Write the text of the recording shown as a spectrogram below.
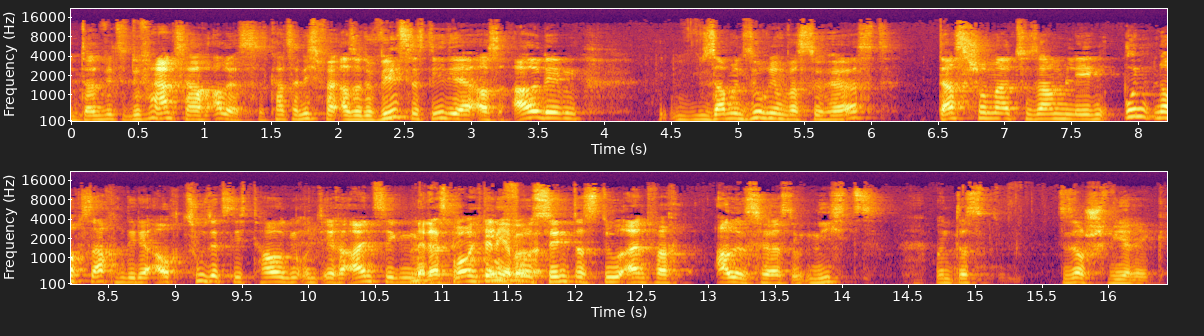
Und dann willst du, du verlangst ja auch alles. Das kannst du nicht also du willst, dass die dir aus all dem Sammelsurium, was du hörst, das schon mal zusammenlegen und noch Sachen, die dir auch zusätzlich taugen und ihre einzigen Na, das brauche ich dann nicht, Infos aber- sind, dass du einfach alles hörst und nichts. Und das, das ist auch schwierig.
